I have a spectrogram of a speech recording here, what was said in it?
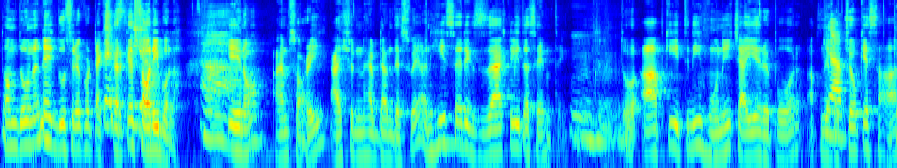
تو ہم دونوں نے ایک دوسرے کو ٹیکسٹ کر کے. سوری بولا you know I am sorry I shouldn't have done this way and he said exactly the same thing تو آپ کی اتنی ہونی چاہیے رپور اپنے بچوں کے ساتھ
